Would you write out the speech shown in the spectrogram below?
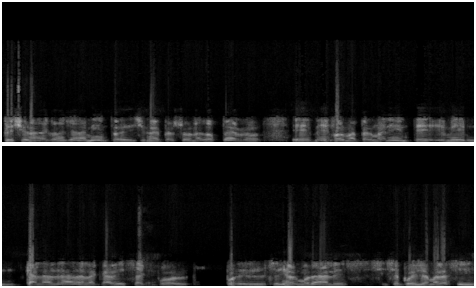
presionada con allanamiento de 19 personas, dos perros, eh, en forma permanente, caladrada la cabeza por, por el señor Morales, si se puede llamar así.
